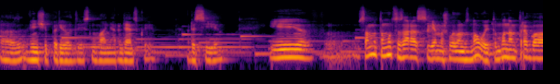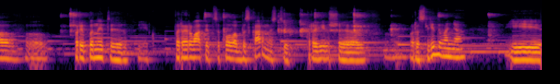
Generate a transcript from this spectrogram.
та в інші періоди існування радянської Росії. І саме тому це зараз є можливим знову, і тому нам треба припинити, як перервати це коло безкарності, провівши розслідування і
